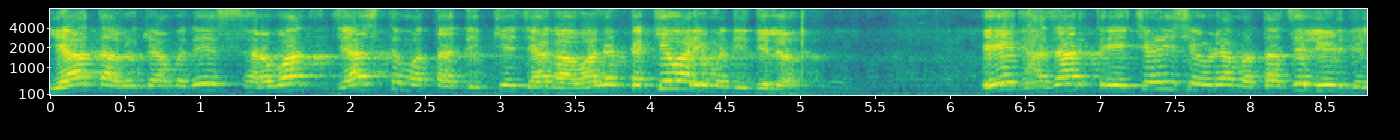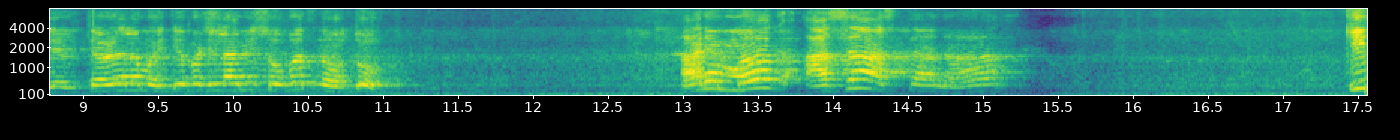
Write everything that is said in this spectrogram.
या तालुक्यामध्ये सर्वात जास्त मताधिक्य ज्या गावानं टक्केवारीमध्ये दिलं एक हजार त्रेचाळीस एवढ्या मताचं लीड दिलेलं. त्यावेळेला मोहिते पाटील आम्ही सोबत नव्हतो. आणि मग असं असताना की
